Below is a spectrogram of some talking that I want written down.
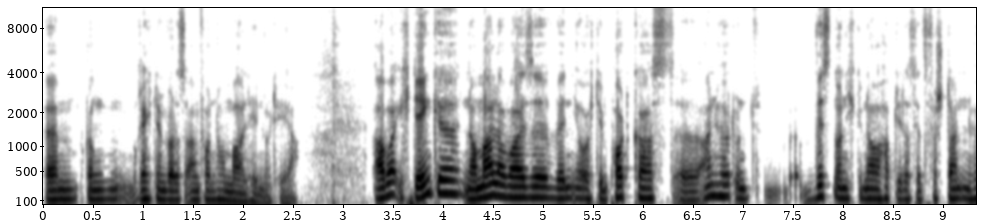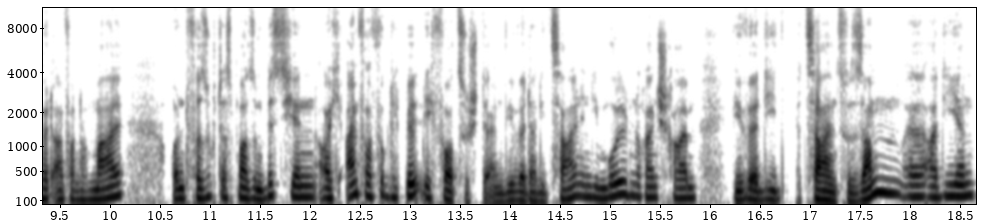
Ähm, dann rechnen wir das einfach nochmal hin und her. Aber ich denke, normalerweise, wenn ihr euch den Podcast äh, anhört und wisst noch nicht genau, habt ihr das jetzt verstanden, hört einfach nochmal und versucht das mal so ein bisschen euch einfach wirklich bildlich vorzustellen, wie wir da die Zahlen in die Mulden reinschreiben, wie wir die Zahlen zusammen äh, addieren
